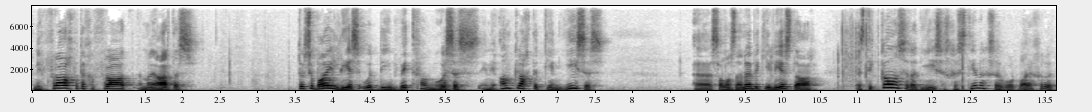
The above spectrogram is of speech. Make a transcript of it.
En die vraag wat ek gevra het in my hart is Toe ek so baie lees oor die wet van Moses en die aanklagte teen Jesus, uh sal ons nou net 'n bietjie lees daar, is die kans dat Jesus gestenig sou word baie groot.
